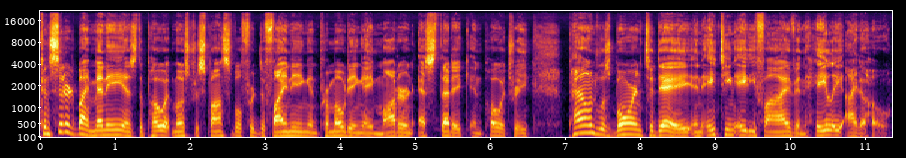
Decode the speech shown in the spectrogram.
Considered by many as the poet most responsible for defining and promoting a modern aesthetic in poetry, Pound was born today in 1885 in Hailey, Idaho.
